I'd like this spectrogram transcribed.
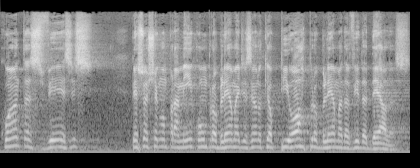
Quantas vezes pessoas chegam para mim com um problema dizendo que é o pior problema da vida delas?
